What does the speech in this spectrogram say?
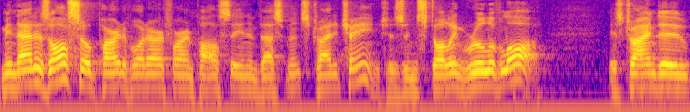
I mean, that is also part of what our foreign policy and investments try to change, is installing rule of law is trying to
